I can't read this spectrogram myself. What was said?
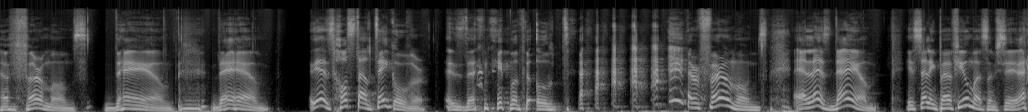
Her pheromones. Damn. Damn. Yes, hostile takeover is the name of the ult. Her pheromones. LS. Damn. He's selling perfume or some shit.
